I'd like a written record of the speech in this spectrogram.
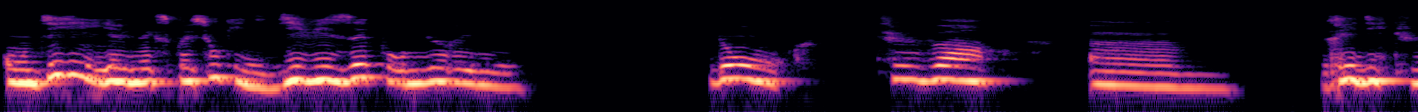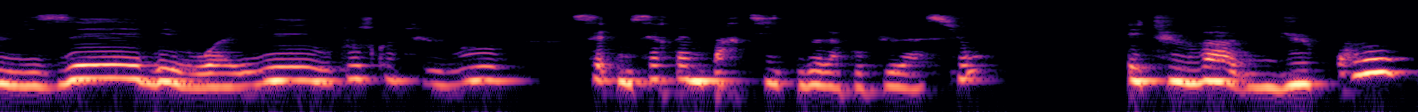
on dit, il y a une expression qui dit diviser pour mieux régner. Donc, tu vas euh, ridiculiser, dévoyer ou tout ce que tu veux, c'est une certaine partie de la population et tu vas du coup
